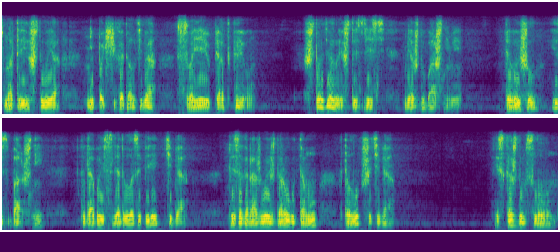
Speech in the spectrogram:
Смотри, чтобы я не пощекотал тебя своею пяткою. Что делаешь ты здесь между башнями? Ты вышел из башни, туда бы и следовало запереть тебя. Ты загораживаешь дорогу тому, кто лучше тебя» и с каждым словом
